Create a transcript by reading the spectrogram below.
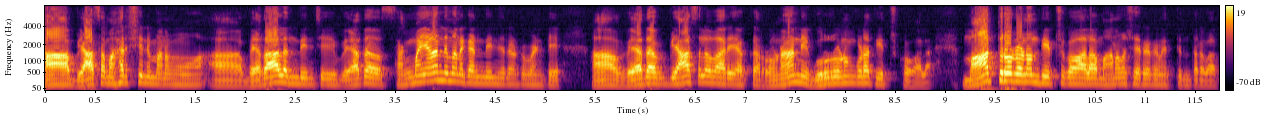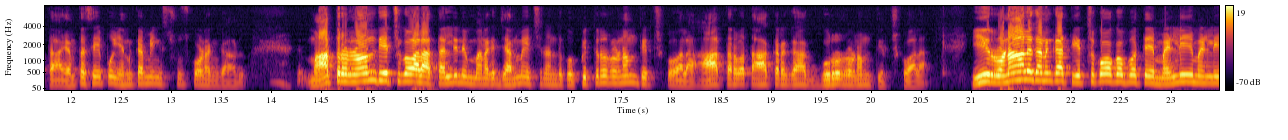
ఆ వ్యాస మహర్షిని మనము ఆ వేదాలు అందించి వేద సంగమయాన్ని మనకు అందించినటువంటి ఆ వేదవ్యాసుల వారి యొక్క రుణాన్ని గురు రుణం కూడా తీర్చుకోవాలా? మాతృ రుణం తీర్చుకోవాలా మానవ శరీరం ఎత్తిన తర్వాత? ఎంతసేపు ఇన్కమింగ్స్ చూసుకోవడం కాదు. మాతృ రుణం తీర్చుకోవాలా? తల్లిని మనకు జన్మ ఇచ్చినందుకు పితృ రుణం తీర్చుకోవాలా? ఆ తర్వాత ఆఖరిగా గురు రుణం తీర్చుకోవాలా? ఈ రుణాలు కనుక తీర్చుకోకపోతే మళ్ళీ మళ్ళీ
